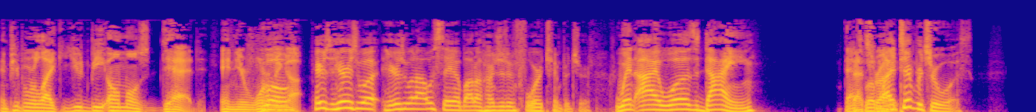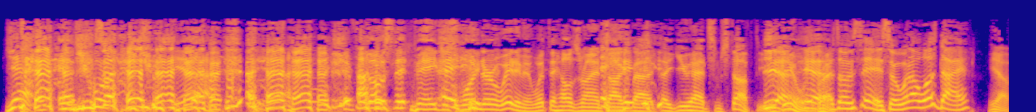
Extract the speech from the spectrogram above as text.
And people were like, you'd be almost dead and you're warming well, up. Here's here's what here's what I would say about 104 temperature. When I was dying, that's, That's what my temperature was. Yeah, and, and you were. yeah. And for those that may just wonder, wait a minute, what the hell is Ryan talking about? Like you had some stuff. That you yeah, were dealing yeah, right? that's what I'm saying. So when I was dying, yeah.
